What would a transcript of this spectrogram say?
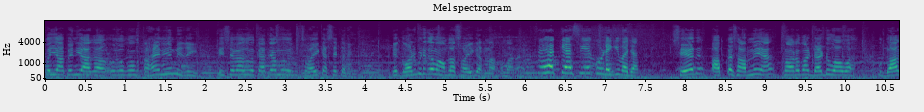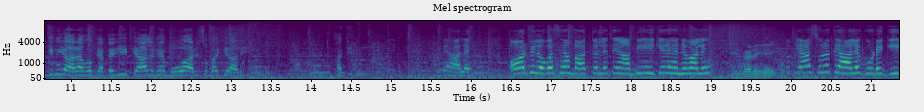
कोई यहाँ पे नहीं आगा। उन लोगों को तनख्वाही नहीं मिल रही। इससे वजह से वो कहते हैं हम सफ़ाई कैसे करें? ये गवर्नमेंट का मामला सफ़ाई करना हमारा सेहत कैसी है कूड़े की वजह? सेहत आपके सामने है। कारोबार डेड हुआ। हुआ गाह की नहीं आ रहा। वो कहते हैं जी क्या लेने बुआ आ रही सुबह की आ रही हाँ। जी। हाल है। और भी लोगों से हम बात कर लेते हैं। आप भी यहीं के रहने वाले जी मैडम यही तो क्या सूरत हाल है कूड़े की?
